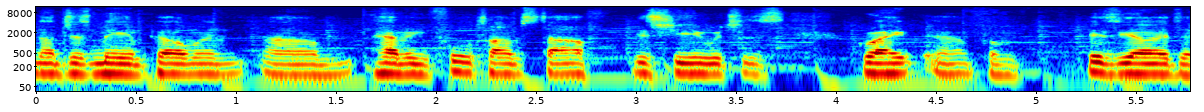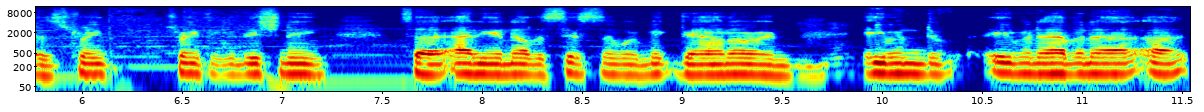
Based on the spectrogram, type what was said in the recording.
not just me and Pelman, um, having full-time staff this year, which is great uh, from physio to strength, strength and conditioning to adding another system with Mick Downer and mm-hmm. even even having a, a,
